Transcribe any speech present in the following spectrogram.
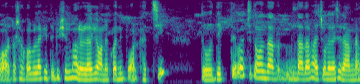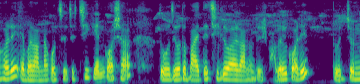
পরোটা সকালবেলা খেতে ভীষণ ভালো লাগে। অনেক কদিন পর খাচ্ছি। তো দেখতে পাচ্ছ তোমার দাদা দাদা ভাই চলে গেছে রান্নাঘরে। এবার রান্না করছে হচ্ছে চিকেন কষা। তো যেহেতু বাড়িতে ছিল আর রান্না বেশ ভালোই করে, তো এর জন্য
